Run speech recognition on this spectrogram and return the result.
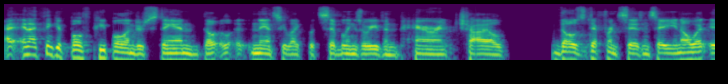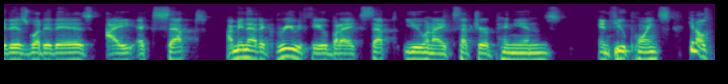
And I think if both people understand, Nancy, like with siblings or even parent, child, those differences and say, you know what, it is what it is. I accept, I may not agree with you, but I accept you and I accept your opinions and viewpoints. You know, as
